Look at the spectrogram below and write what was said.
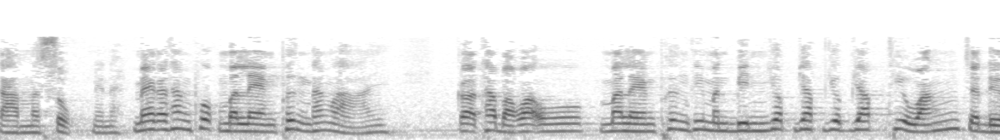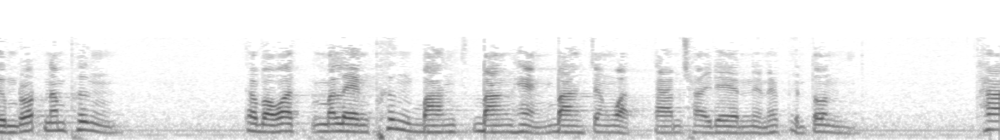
กามมาสุขเนี่ยนะแม้กระทั่งพวกมแมลงพึ่งทั้งหลาย ก็ถ้าบอกว่าโอ้มแมลงพึ่งที่มันบินยบยับยบยับที่หวังจะดื่มรสน้ำพึ่ง ถ้าบอกว่ามแมลงพึ่งบางบางแห่งบางจังหวัดตามชายแดนเนี่ยนะเป็นต้น ถ้า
